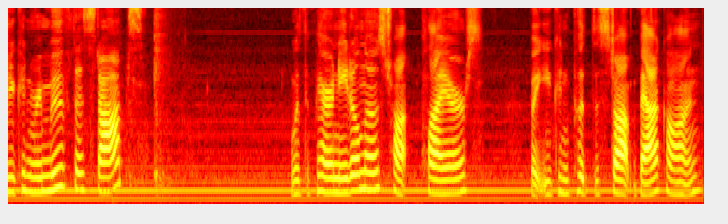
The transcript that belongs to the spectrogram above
you can remove the stops with a pair of needle nose pliers but you can put the stop back on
